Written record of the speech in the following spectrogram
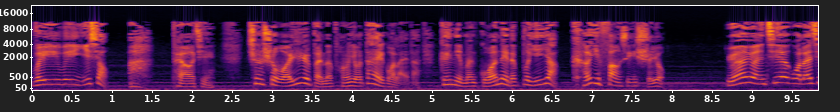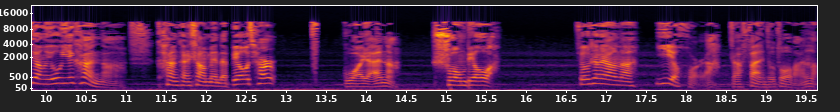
微微一笑啊，不要紧，这是我日本的朋友带过来的，跟你们国内的不一样，可以放心食用。圆圆接过来酱油一看呐，看看上面的标签果然呐，双标啊！就这样呢，一会儿啊，这饭就做完了。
